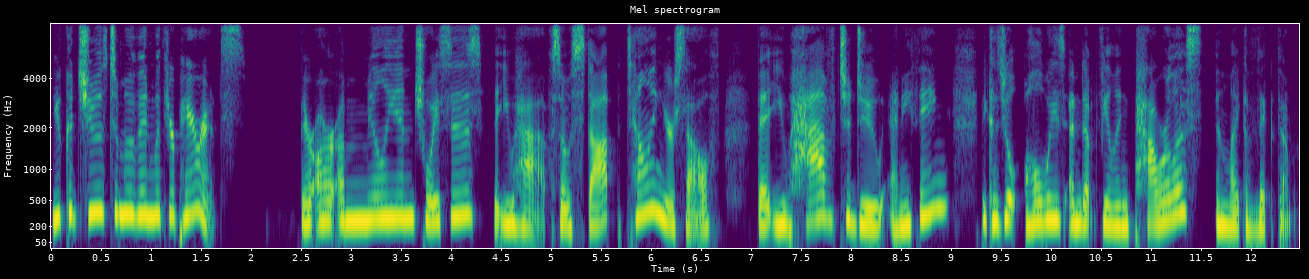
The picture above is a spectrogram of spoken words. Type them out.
You could choose to move in with your parents. There are a million choices that you have. So stop telling yourself that you have to do anything because you'll always end up feeling powerless and like a victim.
